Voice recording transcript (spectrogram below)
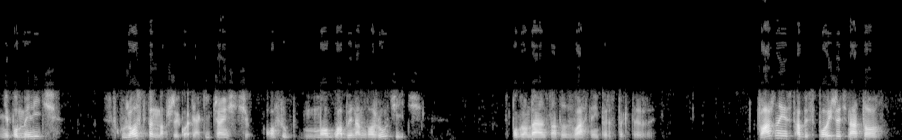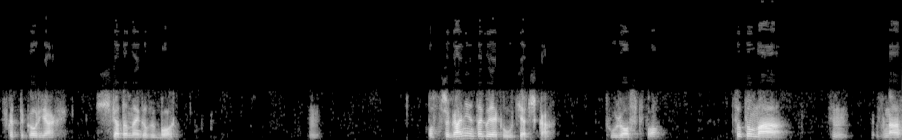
nie pomylić z tchórzostwem na przykład, jaki część osób mogłaby nam zarzucić, spoglądając na to z własnej perspektywy. Ważne jest, aby spojrzeć na to w kategoriach świadomego wyboru. Postrzeganie tego jako ucieczka, tchórzostwo, co to ma hmm, w nas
